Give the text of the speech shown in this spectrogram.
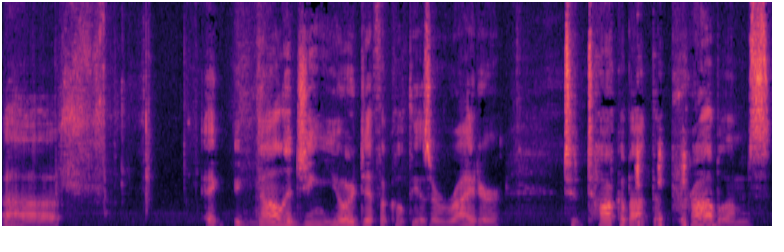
uh, a- acknowledging your difficulty as a writer to talk about the problems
